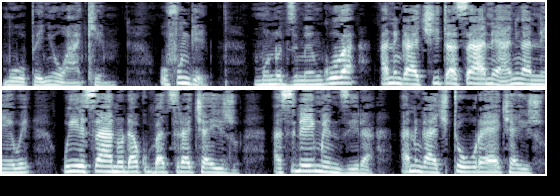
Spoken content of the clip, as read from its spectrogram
muupenyu hwake ufunge munhu dzimwe nguva anenge achiita seane hanya newe uye seanoda kubatsira chaizvo asi neimwe nzira anenge achitouraya chaizvo.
